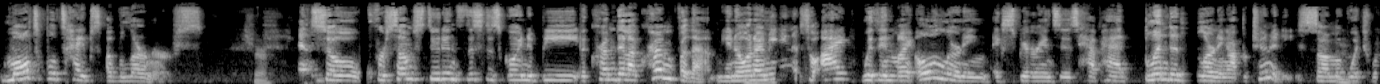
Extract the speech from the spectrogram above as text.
multiple types of learners. Sure. And so for some students, this is going to be the creme de la creme for them. You know what I mm-hmm. mean? So I, within my own learning experiences, have had blended learning opportunities, some of mm-hmm. which was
